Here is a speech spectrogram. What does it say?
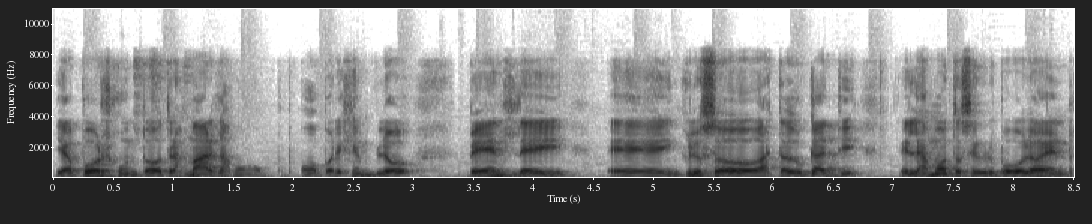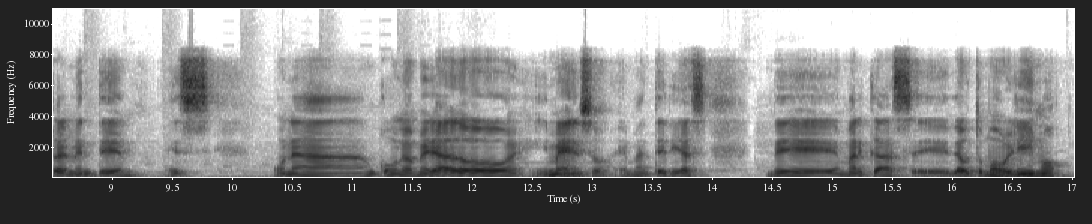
y a Porsche junto a otras marcas como por ejemplo Bentley, eh, incluso hasta Ducati. En las motos el grupo Volkswagen realmente es un conglomerado inmenso en materias de marcas eh, de automovilismo.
